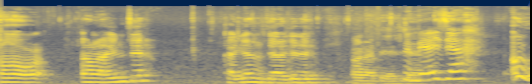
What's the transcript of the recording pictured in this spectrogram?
Kalau yang lain sih kayaknya nanti aja deh. Oh nanti aja. nanti aja. Oh,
